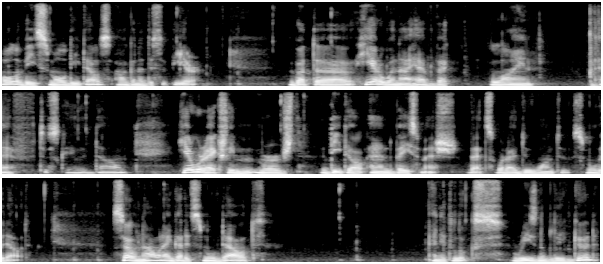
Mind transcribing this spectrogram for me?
all of these small details are to disappear. But uh, here when I have the line F to scale it down, here we're actually merged detail and base mesh. That's what I do want to smooth it out. So now when I got it smoothed out and it looks reasonably good,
